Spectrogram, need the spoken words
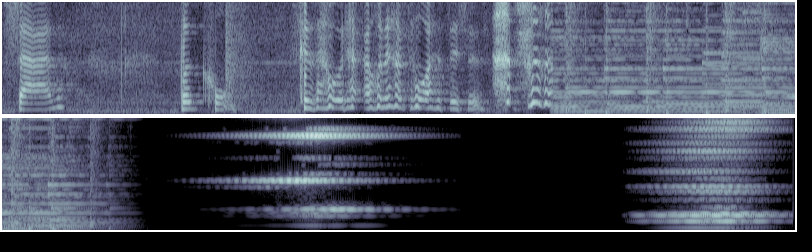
Sad, but cool, because I would I wouldn't have to wash dishes.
